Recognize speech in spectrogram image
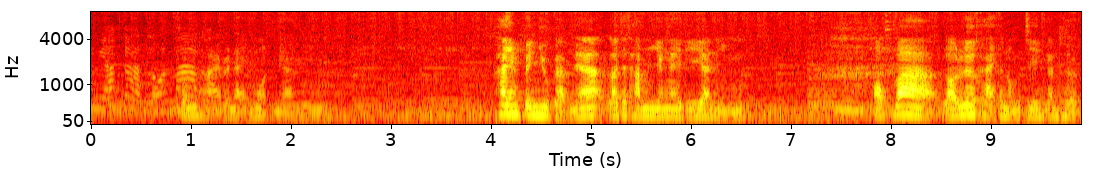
วันนี้อากาศร้อนคมานก หายไปไหนหมดเนี่ยหนิง ถ้ายังเป็นอยู่แบบเนี้ย เราจะทำยังไงดีอะหนิง ออฟว่าเราเลิกขายขนมจีนกันเถอะ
